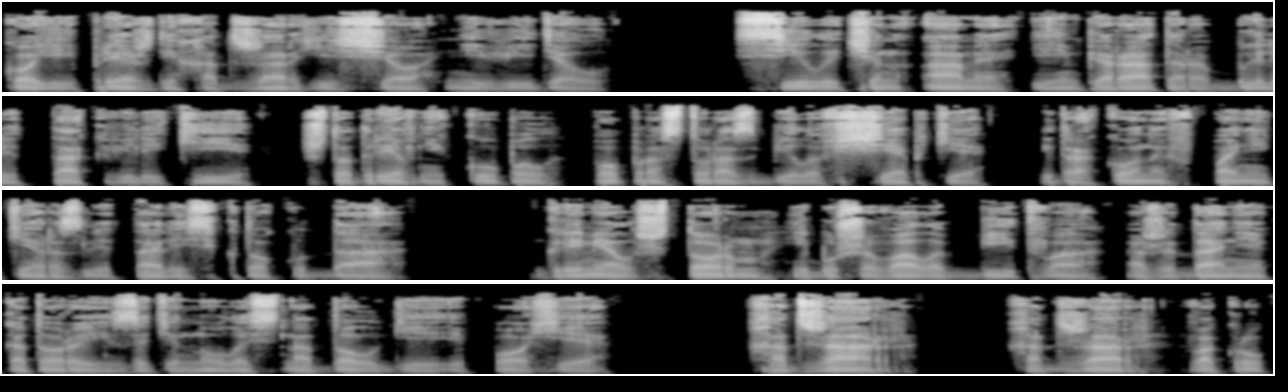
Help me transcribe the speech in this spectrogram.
коей прежде Хаджар еще не видел. Силы Чин-Аме и Императора были так велики, что древний купол попросту разбило в щепки, и драконы в панике разлетались кто куда. Гремел шторм и бушевала битва, ожидание которой затянулось на долгие эпохи. «Хаджар!» Хаджар, вокруг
